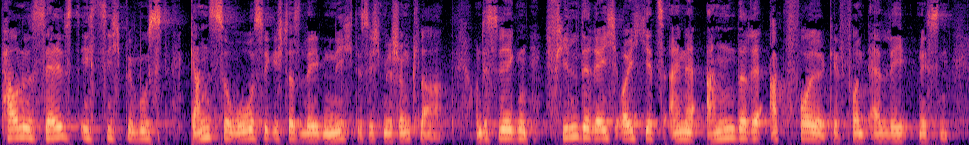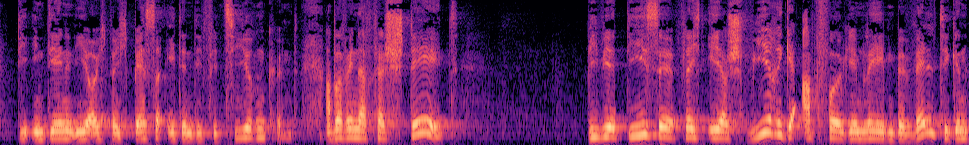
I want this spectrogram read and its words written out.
Paulus selbst ist sich bewusst, ganz so rosig ist das Leben nicht, das ist mir schon klar. Und deswegen filtere ich euch jetzt eine andere Abfolge von Erlebnissen, die, in denen ihr euch vielleicht besser identifizieren könnt. Aber wenn er versteht, wie wir diese vielleicht eher schwierige Abfolge im Leben bewältigen,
